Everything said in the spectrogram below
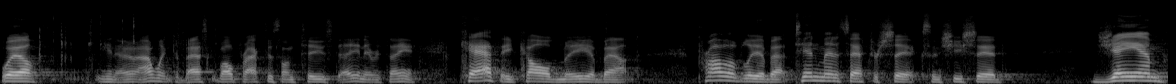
Well, you know, I went to basketball practice on Tuesday and everything. Kathy called me about probably about 10 minutes after six, and she said, Jim,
